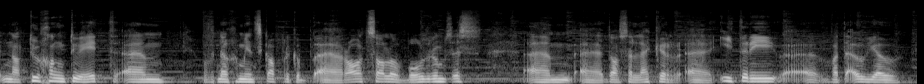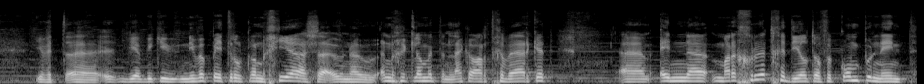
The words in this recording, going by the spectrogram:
na toegang toe het ehm um, of dit nou gemeenskaplike uh, raadsale of boardrooms is. Ehm um, uh, daar's 'n lekker uh, eatery uh, wat ou jou jy weet uh, weer 'n bietjie nuwe petrol kan gee as 'n ou nou ingeklim het en lekker hard gewerk het. Ehm um, en uh, maar 'n groot gedeelte of 'n komponent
